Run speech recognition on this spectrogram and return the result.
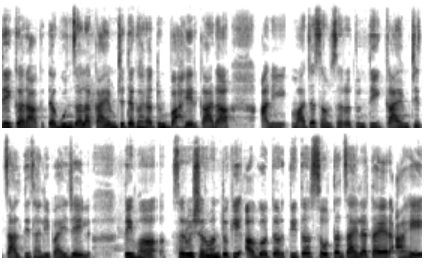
ते करा. त्या गुंजाला कायमचे त्या घरातून बाहेर काढा आणि माझ्या संसारातून ती कायमची चालती झाली पाहिजे. तेव्हा सर्वेश्वर म्हणतो की अगं तर ती तर स्वतःच जायला तयार आहे.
